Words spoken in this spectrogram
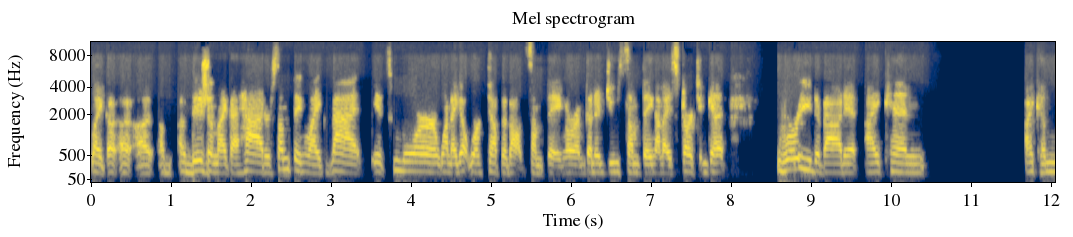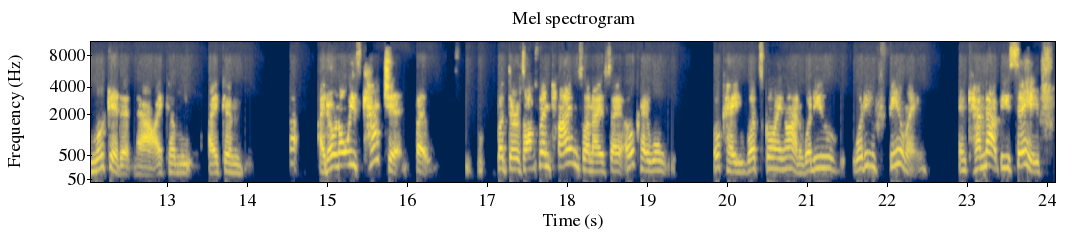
like a, a, a, vision like I had or something like that. It's more when I get worked up about something or I'm going to do something and I start to get worried about it. I can, I can look at it now. I can, I can I don't always catch it, but but there's often times when I say, okay, well, okay, what's going on? What do you what are you feeling? And can that be safe?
